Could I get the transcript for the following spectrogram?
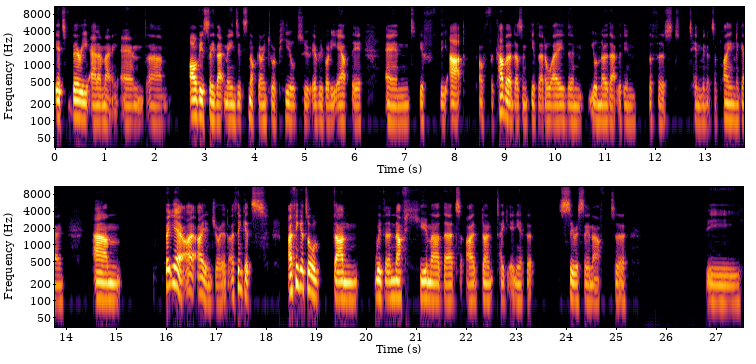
It's very anime, and um, obviously that means it's not going to appeal to everybody out there. And if the art of the cover doesn't give that away, then you'll know that within the first ten minutes of playing the game. Um, but yeah, I, I enjoy it. I think it's I think it's all done with enough humor that I don't take any of it seriously enough to be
